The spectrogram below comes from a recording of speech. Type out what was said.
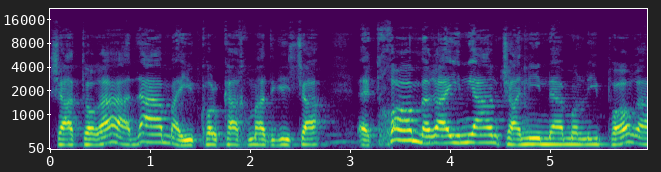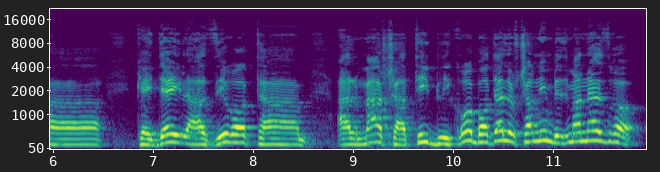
שהתורה למה היא כל כך מדגישה את חומר העניין שאני נאמון ליפורה כדי להזהיר אותם על מה שעתיד לקרות בעוד אלף שנים בזמן עזרו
